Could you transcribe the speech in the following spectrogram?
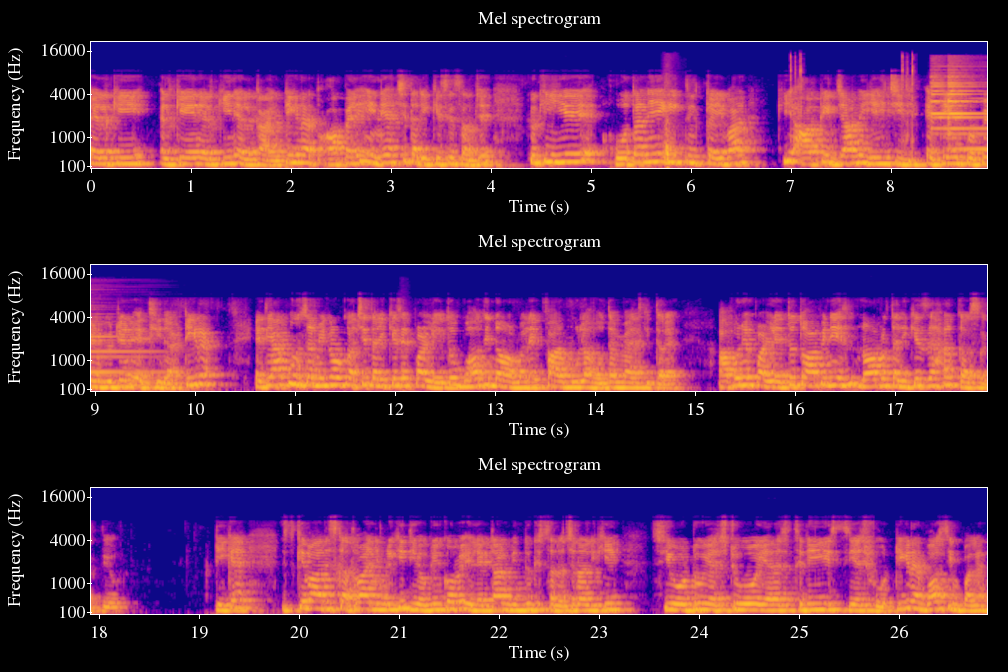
एल्की एल्केन एल्कीन एल्काइन ठीक है ना? तो आप पहले इन्हें अच्छी तरीके से समझे, क्योंकि ये होता नहीं है कि कई बार कि आपके एग्ज़ाम में यही चीज़ एथेन प्रोपेन ब्यूटेन एथीन ठीक है यदि आप उन समीकरणों को अच्छे तरीके से पढ़ ले तो बहुत ही नॉर्मल एक फार्मूला होता है मैथ की तरह। आप उन्हें पढ़ लेते हो तो आप इन्हें नॉर्मल तरीके से हल कर सकते हो, ठीक है? इसके बाद इसका अथवा निम्नलिखित यौगिकों में इलेक्ट्रॉन बिंदु की संरचना लिखिए CO2 H2O NH3 CH4 ठीक है बहुत सिंपल है।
